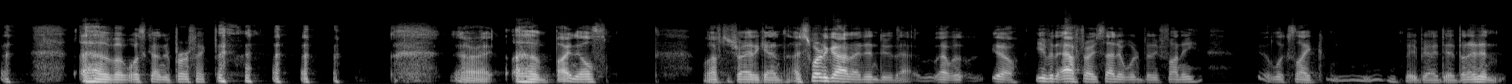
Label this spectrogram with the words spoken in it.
but was kind of perfect. All right. Um, bye, Nils. We'll have to try it again. I swear to God, I didn't do that. That was, you know, even after I said it would have been funny. It looks like maybe I did, but I didn't.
